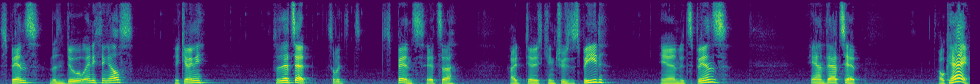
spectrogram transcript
spins? Doesn't do anything else? Are you kidding me? So that's it. So it spins. It's a. I can choose the speed, and it spins, and that's it. Okay.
